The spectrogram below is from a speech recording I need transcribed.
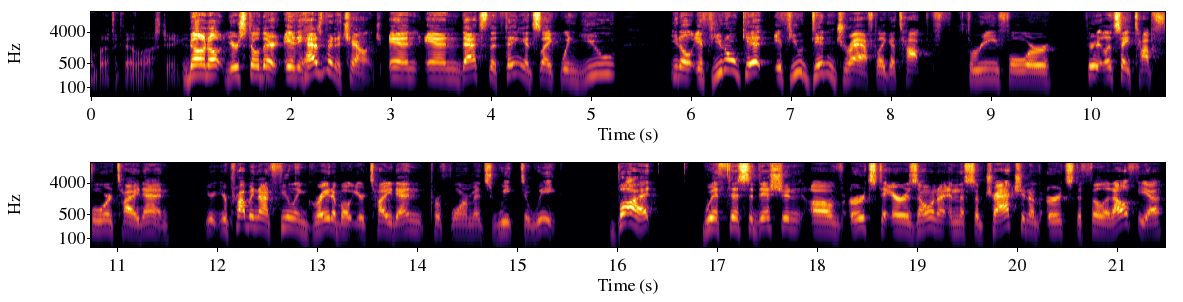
Oh, but I think I lost you. No, no, you're still there. It has been a challenge, and and that's the thing. It's like when you you know, if you don't get, if you didn't draft like a top three, four, three, let's say top four tight end, you're, you're probably not feeling great about your tight end performance week to week. But with this addition of Ertz to Arizona and the subtraction of Ertz to Philadelphia,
